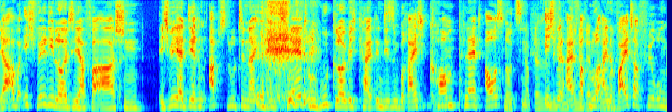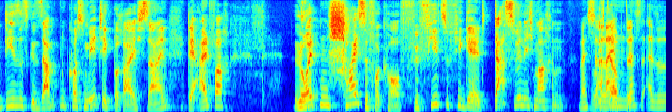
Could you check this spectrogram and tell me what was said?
Ja, aber ich will die Leute ja verarschen. Ich will ja deren absolute Naivität und Gutgläubigkeit in diesem Bereich komplett ausnutzen. Ich glaub, Ich, will einfach nur Firma. eine Weiterführung dieses gesamten Kosmetikbereichs sein, der einfach Leuten Scheiße verkauft für viel zu viel Geld. Das will ich machen. Weißt So, du, ich allein glaub, das, also,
